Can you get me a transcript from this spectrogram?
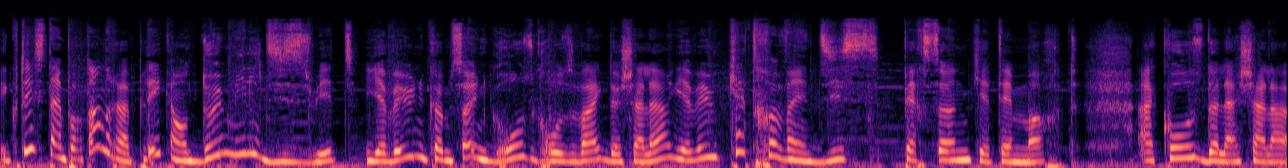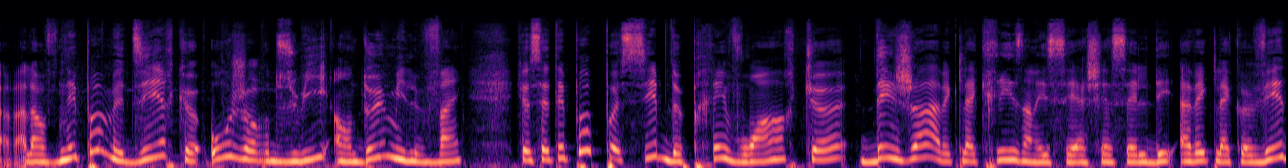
Écoutez, c'est important de rappeler qu'en 2018, il y avait eu une comme ça une grosse grosse vague de chaleur. Il y avait eu 90 personnes qui étaient mortes à cause de la chaleur. Alors venez pas me dire que aujourd'hui en 2020 que c'était pas possible de prévoir que déjà avec la crise dans les CHSLD avec la Covid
